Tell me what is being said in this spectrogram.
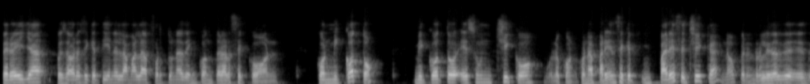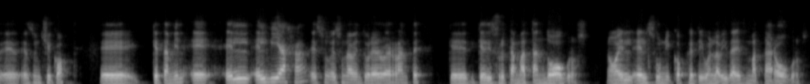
pero ella, pues ahora sí que tiene la mala fortuna de encontrarse con, con Mikoto. Mikoto es un chico, bueno, con, apariencia que parece chica, ¿no? Pero en realidad es, un chico, eh, que también eh, él, él, viaja, es un, es un aventurero errante que, que disfruta matando ogros. ¿No? Él, su único objetivo en la vida es matar ogros,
